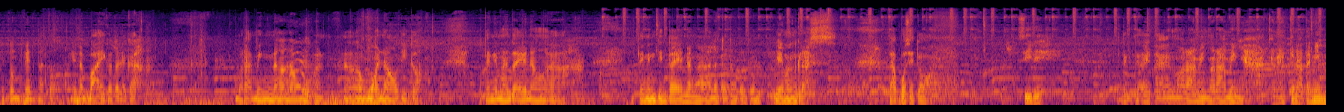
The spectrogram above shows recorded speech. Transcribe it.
itong tent na to yan ang bahay ko talaga. Maraming nangangamuhan. Nangangamuhan lang ako dito. Tanim na tayo ng uh, tanim din tayo ng uh, ano to, to, to, to, lemongrass. Tapos ito sili. Dagdag tayo maraming maraming tinatanim.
